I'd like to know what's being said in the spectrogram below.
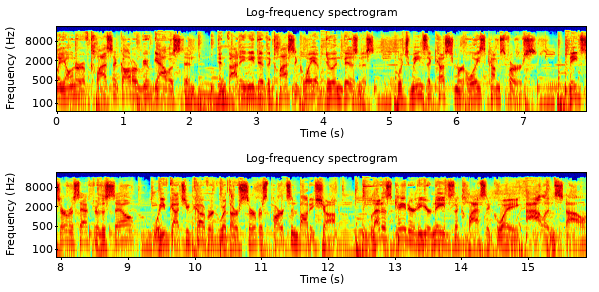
I'm Howie Bentley, owner of Classic Auto Group Galveston, inviting you to the classic way of doing business, which means the customer always comes first. Need service after the sale? We've got you covered with our service parts and body shop. Let us cater to your needs the classic way, island style.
